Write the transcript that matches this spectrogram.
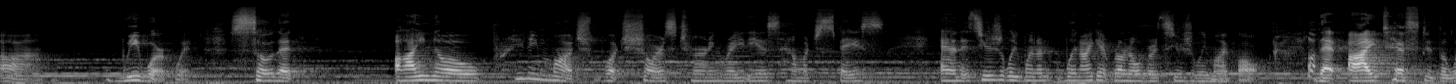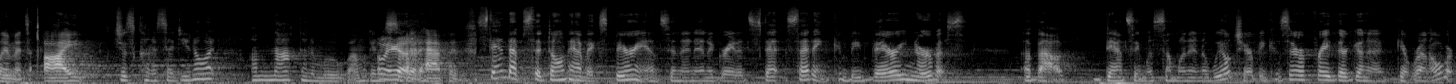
uh, we work with so that I know pretty much what Shar's turning radius, how much space, and it's usually when, when I get run over, it's usually my fault that I tested the limits. I just kind of said, you know what? I'm not going to move. I'm going to oh, see yeah. what happens. Stand ups that don't have experience in an integrated setting can be very nervous about dancing with someone in a wheelchair because they're afraid they're going to get run over.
